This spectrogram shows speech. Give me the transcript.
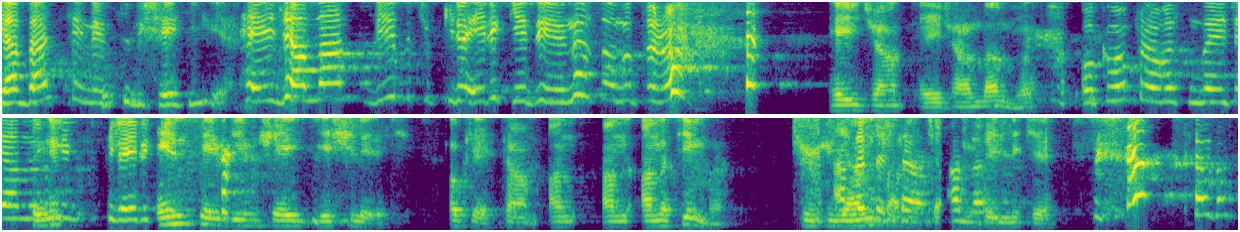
Ya ben senin Çok da bir şey değil yani. heyecandan bir buçuk kilo erik yediğini nasıl unuturum? Heyecan, heyecandan mı? Okuma provasında heyecanlandım Benim bir buçuk kilo erik En yedim. sevdiğim şey yeşil erik. Okey tamam An- an- anlatayım mı? Çünkü Anlat, yanlış tamam, anlatacaktım anlat. belli ki. Tamam.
